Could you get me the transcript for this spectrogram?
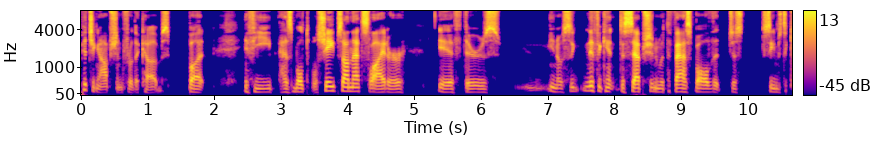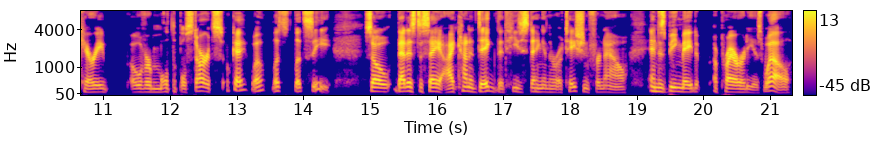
pitching option for the Cubs. But if he has multiple shapes on that slider, if there's you know significant deception with the fastball that just seems to carry over multiple starts, okay, well, let's let's see. So that is to say, I kind of dig that he's staying in the rotation for now and is being made a priority as well.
